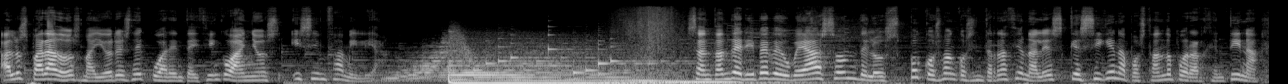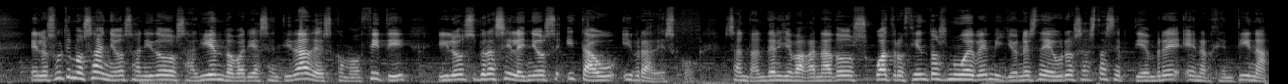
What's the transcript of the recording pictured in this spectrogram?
a los parados mayores de 45 años y sin familia. Santander y BBVA son de los pocos bancos internacionales que siguen apostando por Argentina. En los últimos años han ido saliendo varias entidades como Citi y los brasileños Itaú y Bradesco. Santander lleva ganados 409 millones de euros hasta septiembre en Argentina.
